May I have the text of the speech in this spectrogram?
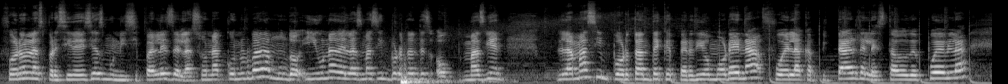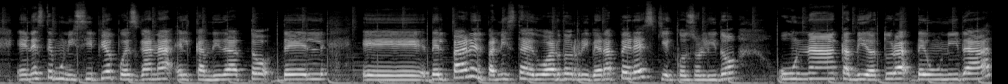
fueron las presidencias municipales de la zona conurbada mundo y una de las más importantes, o más bien la más importante que perdió Morena fue la capital del estado de Puebla. En este municipio pues gana el candidato del, eh, del PAN, el panista Eduardo Rivera Pérez, quien consolidó una candidatura de unidad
